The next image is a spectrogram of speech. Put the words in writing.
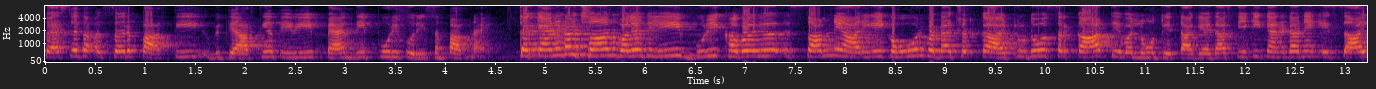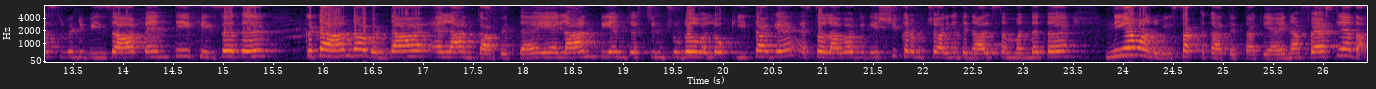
ਫੈਸਲੇ ਦਾ ਅਸਰ ਭਾਰਤੀ ਵਿਦਿਆਰਥੀਆਂ ਤੇ ਵੀ ਪੈਣ ਦੀ ਪੂਰੀ ਪੂਰੀ ਸੰਭਾਵਨਾ ਹੈ। ਤਾਂ ਕੈਨੇਡਾ ਜਾਣ ਵਾਲਿਆਂ ਦੇ ਲਈ ਬੁਰੀ ਖਬਰ ਸਾਹਮਣੇ ਆ ਰਹੀ ਹੈ। ਇੱਕ ਹੋਰ ਵੱਡਾ ਝਟਕਾ ਟਰੂਡੋ ਸਰਕਾਰ ਦੇ ਵੱਲੋਂ ਦਿੱਤਾ ਗਿਆ ਦੱਸਦੀ ਹੈ ਕਿ ਕੈਨੇਡਾ ਨੇ ਇਸ ਸਾਲ ਸਟੂਡੈਂਟ ਵੀਜ਼ਾ 35% ਘਟਾਉਣ ਦਾ ਵੱਡਾ ਐਲਾਨ ਕਰ ਦਿੱਤਾ ਹੈ। ਇਹ ਐਲਾਨ ਪੀਐਮ ਜਸਟਿਨ ਟਰੂਡੋ ਵੱਲੋਂ ਕੀਤਾ ਗਿਆ ਇਸ ਤੋਂ ਇਲਾਵਾ ਵਿਦੇਸ਼ੀ ਕਰਮਚਾਰੀਆਂ ਦੇ ਨਾਲ ਸੰਬੰਧਿਤ ਨਿਯਮਾਂ ਨੂੰ ਵੀ ਸਖਤ ਕਰ ਦਿੱਤਾ ਗਿਆ ਹੈ। ਇਹਨਾਂ ਫੈਸਲਿਆਂ ਦਾ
